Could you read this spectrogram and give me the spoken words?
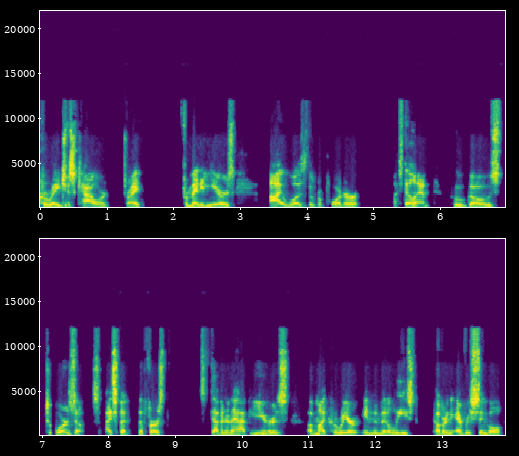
courageous coward, right? For many years, I was the reporter, I still am, who goes to war zones. I spent the first seven and a half years of my career in the Middle East covering every single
